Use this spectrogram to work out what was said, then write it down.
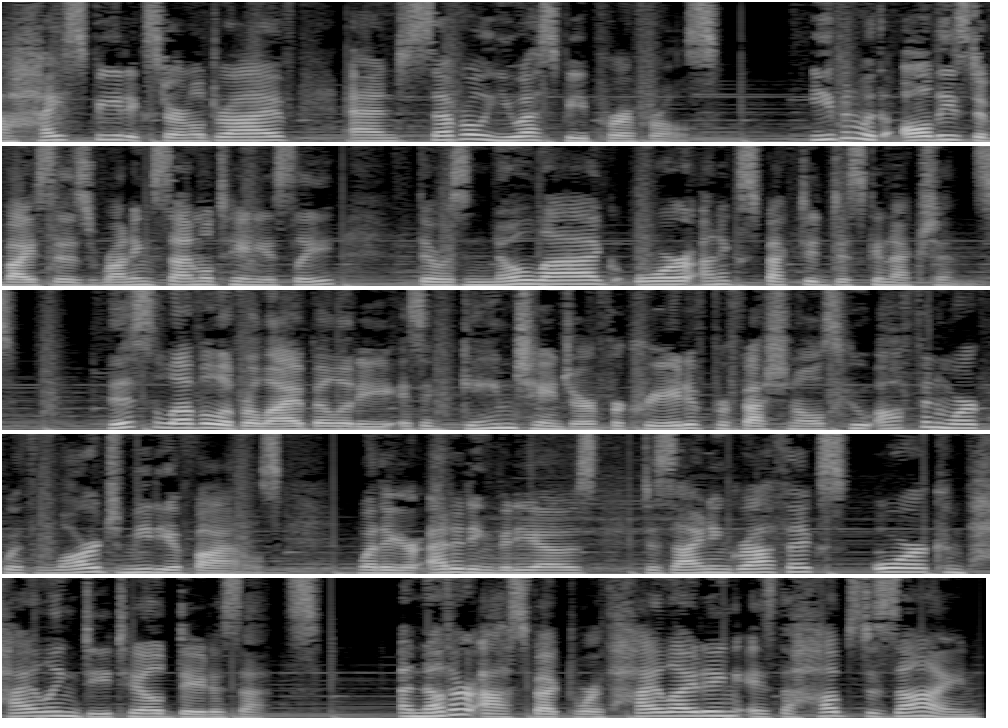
a high-speed external drive, and several USB peripherals. Even with all these devices running simultaneously, there was no lag or unexpected disconnections. This level of reliability is a game changer for creative professionals who often work with large media files, whether you're editing videos, designing graphics, or compiling detailed datasets. Another aspect worth highlighting is the hub's design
